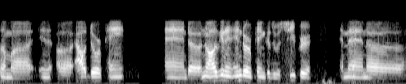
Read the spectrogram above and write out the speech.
some uh, in, uh outdoor paint, and uh no, I was getting indoor paint because it was cheaper. And then uh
